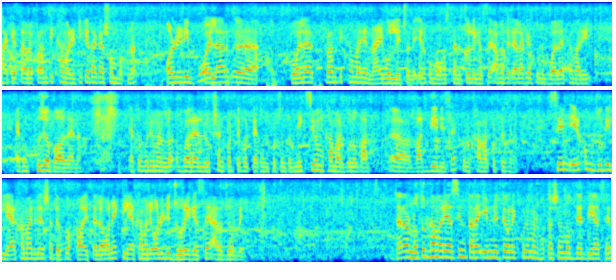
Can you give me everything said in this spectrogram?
থাকে, তাহলে প্রান্তিক খামারি টিকে থাকা সম্ভব না। অলরেডি ব্রয়লার ব্রয়লার প্রান্তিক খামারি নাই বললেই চলে। এরকম অবস্থানে চলে গেছে। আমাদের এলাকায় কোনো ব্রয়লার খামারি এখন খুঁজেও পাওয়া যায় না। এত পরিমাণ ব্রয়লার লোকসান করতে করতে এখন পর্যন্ত ম্যাক্সিমাম খামারগুলো বাদ বাদ দিয়ে দিছে, কোনো খামার করতেছে না। সেম এরকম যদি লেয়ার খামারিদের সাথে হয়, তাহলে অনেক লেয়ার খামারি অলরেডি জোরে গেছে আরও জ্বরবে যারা নতুন খামারি আছেন, তারা এমনিতে অনেক পরিমাণ হতাশার মধ্যে দিয়ে আছেন।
